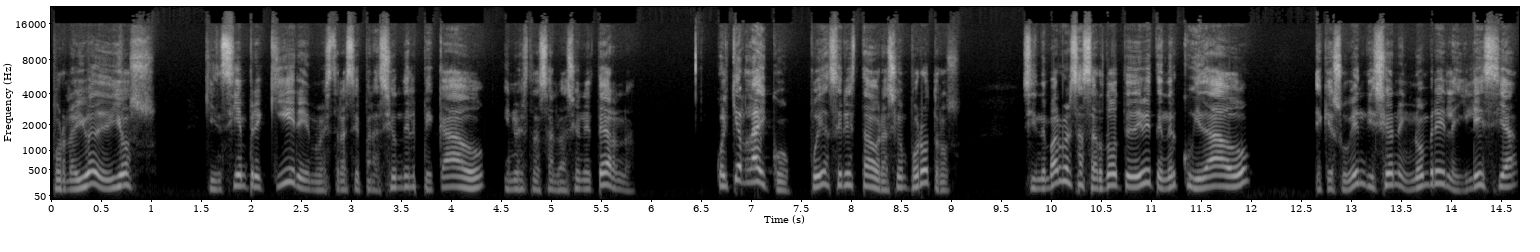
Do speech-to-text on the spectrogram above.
por la ayuda de Dios, quien siempre quiere nuestra separación del pecado y nuestra salvación eterna. Cualquier laico puede hacer esta oración por otros. Sin embargo, el sacerdote debe tener cuidado de que su bendición en nombre de la iglesia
